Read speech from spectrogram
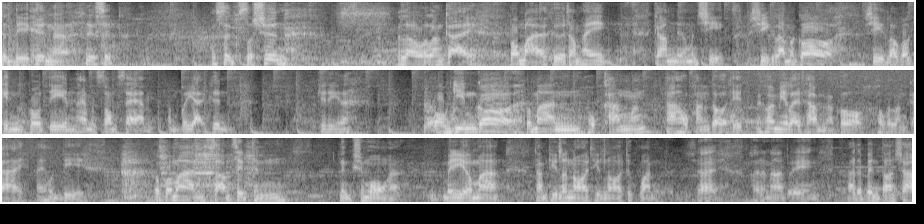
สึกดีขึ้นนะรู้สึกรู้สึกสดชื่น เราออกกำลังกายเป้าหมายก็คือทำให้กล้ามเนื้อมันฉีก ฉีกแล้วมันก็ฉีกเราก็กินโปรตีนให้มันซ่อมแซมมันก็ใหญ่ขึ้นแค่นี้นะออกยิมก็ประมาณ 6 ครั้งมั้งห้าหกครั้งต่ออาทิตย์ไม่ค่อยมีอะไรทำอะก็ออกกำลังกายให้หุ่นดี ก็ประมาณ 30ถึง1ชั่วโมงอะไม่เยอะมากทำทีละน้อยทีละน้อยทุกวัน ใช่ พัฒนาตัวเอง อาจจะเป็นตอนเช้า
